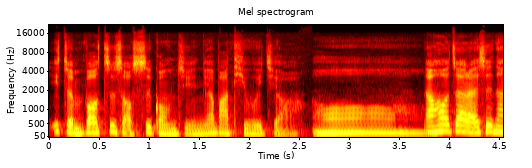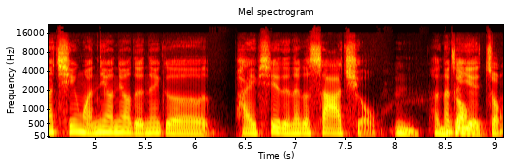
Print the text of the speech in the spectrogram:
一整包至少四公斤，你要把它提回家哦。然后再来是它清完尿尿的那个排泄的那个沙球，嗯，很重，那个也重。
